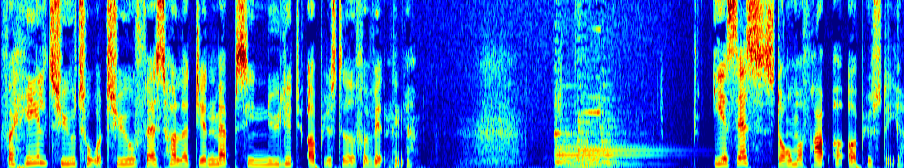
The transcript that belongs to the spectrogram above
For hele 2022 fastholder Genmap sine nyligt opjusterede forventninger. ISS stormer frem og opjusterer.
